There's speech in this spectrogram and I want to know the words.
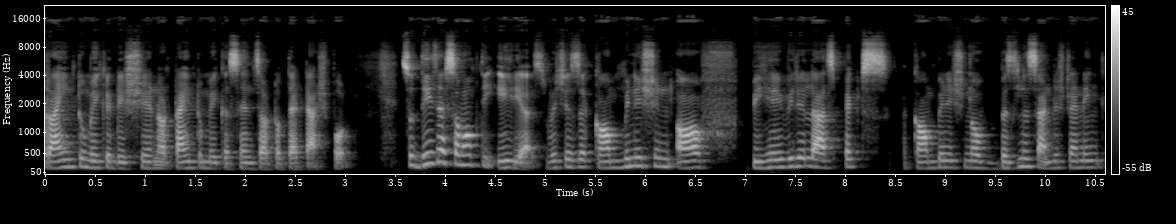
trying to make a decision or trying to make a sense out of that dashboard so these are some of the areas which is a combination of behavioral aspects a combination of business understanding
